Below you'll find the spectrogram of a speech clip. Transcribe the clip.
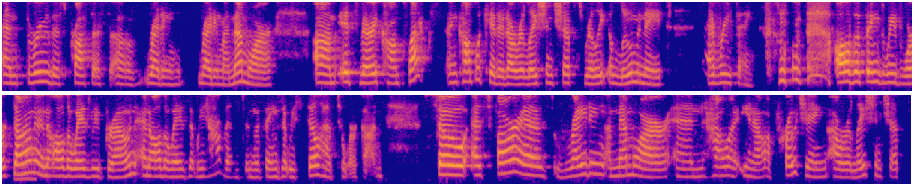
And through this process of writing, writing my memoir, um, it's very complex and complicated. Our relationships really illuminate everything all the things we've worked on mm-hmm. and all the ways we've grown and all the ways that we haven't and the things that we still have to work on so, as far as writing a memoir and how I, you know, approaching our relationships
